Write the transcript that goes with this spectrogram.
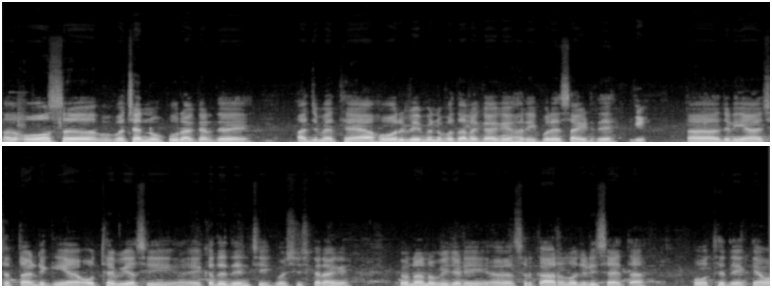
ਅ, ਉਸ ਵਚਨ ਨੂੰ ਪੂਰਾ ਕਰਦੇ ਹੋਏ ਅੱਜ ਮੈਂ ਇੱਥੇ ਆਇਆ ਹੋਰ ਵੀ ਮੈਨੂੰ ਪਤਾ ਲੱਗਾ ਕਿ ਹਰੀਪੁਰੇ ਸਾਈਡ ਤੇ ਜੀ। ਜਿਹੜੀਆਂ ਛੱਤਾਂ ਡਿੱਗੀਆਂ, ਉੱਥੇ ਵੀ ਅਸੀਂ ਇੱਕ ਦੇ ਦਿਨ 'ਚ ਹੀ ਕੋਸ਼ਿਸ਼ ਕਰਾਂਗੇ ਕਿ ਉਹਨਾਂ ਨੂੰ ਵੀ ਜਿਹੜੀ ਸਰਕਾਰ ਵੱਲੋਂ ਜਿਹੜੀ ਸਹਾਇਤਾ ਉਹ ਉੱਥੇ ਦੇ ਕੇ ਆਵਾਂਗੇ।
